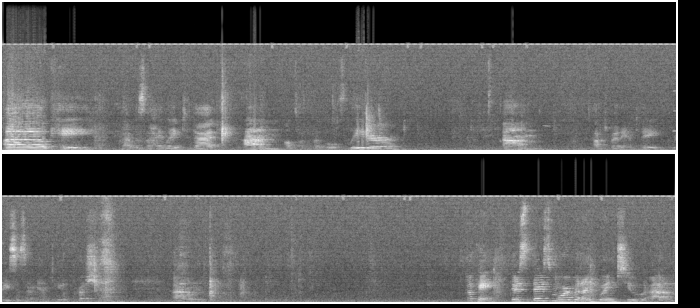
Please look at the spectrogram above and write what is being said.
Uh, okay, that was the highlight to that. Um, I'll talk about goals later. Um, talked about anti-racism, anti-oppression. Um, Okay, there's, there's more, but I'm going to, um,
